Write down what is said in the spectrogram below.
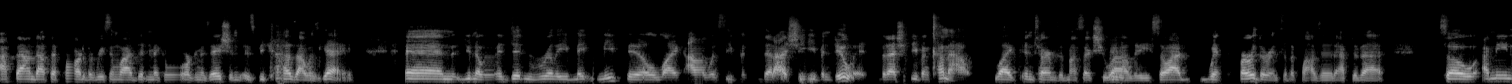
I found out that part of the reason why I didn't make an organization is because I was gay. And, you know, it didn't really make me feel like I was even, that I should even do it, that I should even come out, like in terms of my sexuality. So I went further into the closet after that. So, I mean,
